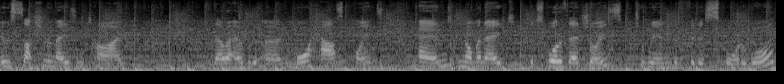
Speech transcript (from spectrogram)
It was such an amazing time. They were able to earn more house points and nominate the sport of their choice to win the Fittest Sport Award.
